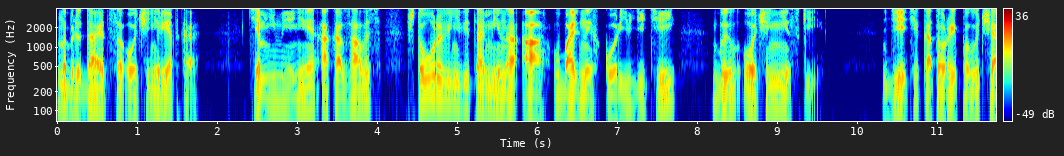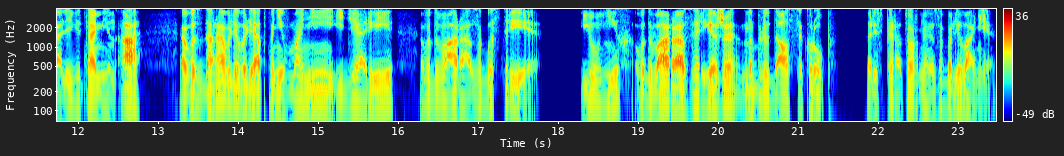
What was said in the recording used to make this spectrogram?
наблюдается очень редко. Тем не менее, оказалось, что уровень витамина А у больных корью детей был очень низкий. Дети, которые получали витамин А, выздоравливали от пневмонии и диареи в два раза быстрее, и у них в два раза реже наблюдался круп, респираторное заболевание.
